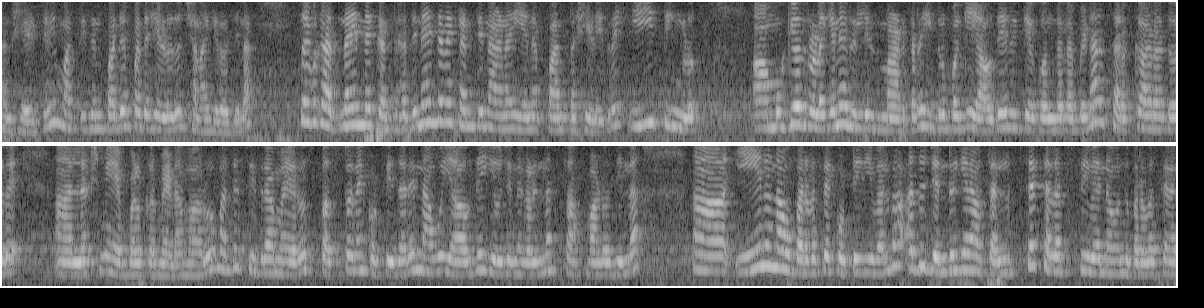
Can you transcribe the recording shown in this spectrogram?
ನಾನು ಹೇಳ್ತೀನಿ. ಮತ್ತು ಇದನ್ನು ಪದೇ ಪದೇ ಹೇಳೋದು ಚೆನ್ನಾಗಿರೋದಿಲ್ಲ. ಸೊ ಇವಾಗ ಹದಿನೈದನೇ ಕಂತು, ಹದಿನೈದನೇ ಕಂತಿನ ಹಣ ಏನಪ್ಪ ಅಂತ ಹೇಳಿದರೆ ಈ ತಿಂಗಳು ಮುಗಿಯೋದ್ರೊಳಗೇನೆ ರಿಲೀಸ್ ಮಾಡ್ತಾರೆ. ಇದ್ರ ಬಗ್ಗೆ ಯಾವುದೇ ರೀತಿಯ ಗೊಂದಲ ಬೇಡ. ಸರ್ಕಾರದವರೇ ಲಕ್ಷ್ಮಿ ಹೆಬ್ಬಾಳ್ಕರ್ ಮೇಡಮ್ ಅವರು ಮತ್ತು ಸಿದ್ದರಾಮಯ್ಯರು ಸ್ಪಷ್ಟನೆ ಕೊಟ್ಟಿದ್ದಾರೆ. ನಾವು ಯಾವುದೇ ಯೋಜನೆಗಳನ್ನು ಸ್ಟಾಪ್ ಮಾಡೋದಿಲ್ಲ. ಏನು ನಾವು ಭರವಸೆ ಕೊಟ್ಟಿದ್ದೀವಲ್ವ? ಅದು ಜನರಿಗೆ ನಾವು ತಲುಪಿಸೇ ತಲುಪಿಸ್ತೀವಿ ಅನ್ನೋ ಒಂದು ಭರವಸೆನ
